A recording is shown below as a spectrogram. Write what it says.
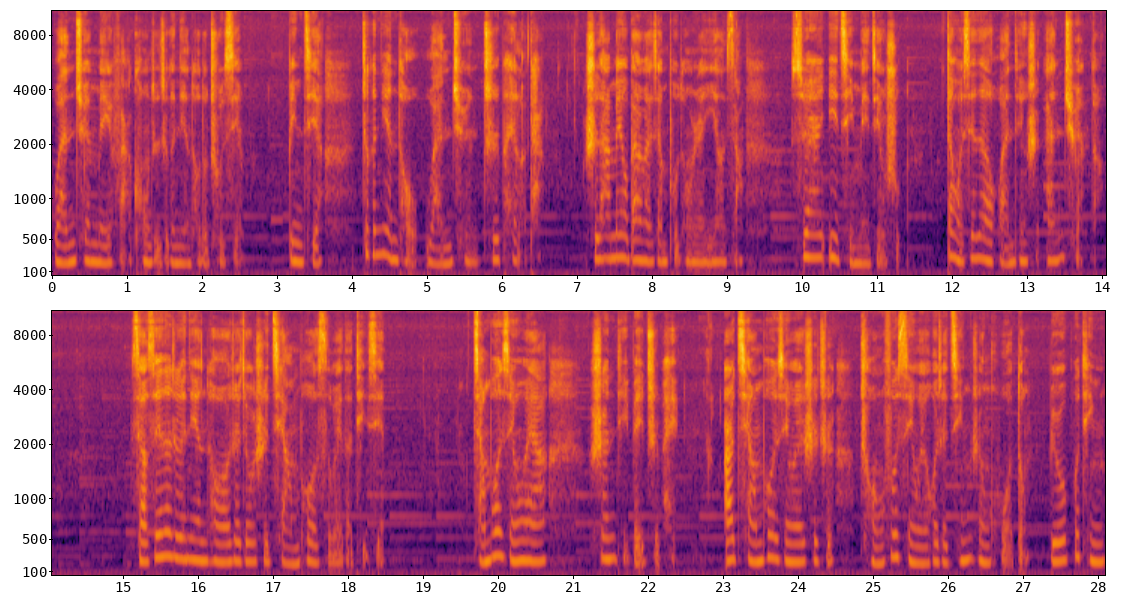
完全没法控制这个念头的出现，并且这个念头完全支配了他，使他没有办法像普通人一样想：虽然疫情没结束，但我现在的环境是安全的。小 C 的这个念头，这就是强迫思维的体现。强迫行为啊，身体被支配。而强迫行为是指重复行为或者精神活动，比如不停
